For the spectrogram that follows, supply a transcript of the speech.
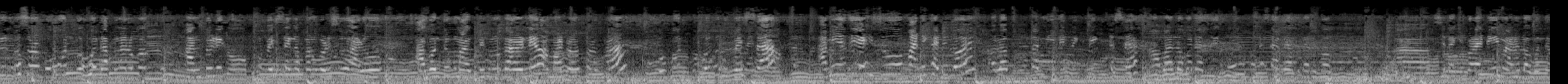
নতুন বছৰ বহুত বহুত আপোনালোকক আন্তৰিক শুভেচ্ছা জ্ঞাপন কৰিছো আৰু আগন্তুক মাঘ বিহুৰ কাৰণে আমাৰ তৰফৰ পৰা বহুত বহুত শুভেচ্ছা। আমি আজি আহিছো পানী অলপ মিনি পিকনিক আছে। আমাৰ লগত আজি চিনাকি কৰাই দিম আৰু লগতে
